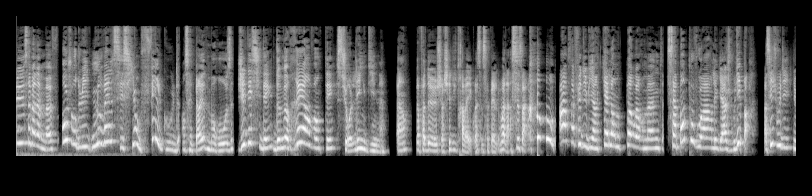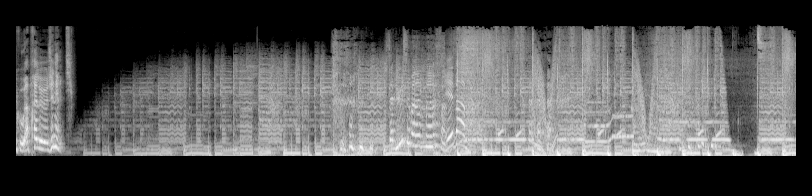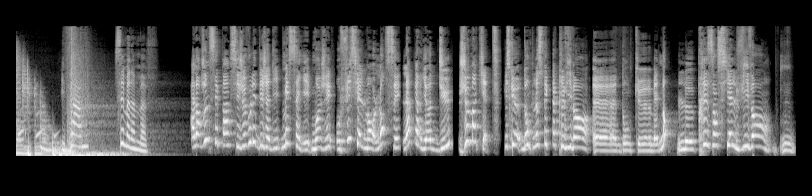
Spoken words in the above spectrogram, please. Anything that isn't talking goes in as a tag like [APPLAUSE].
Salut, c'est Madame Meuf. Aujourd'hui, nouvelle session Feel Good. En cette période morose, j'ai décidé de me réinventer sur LinkedIn. Hein enfin, de chercher du travail, quoi, ça s'appelle. Voilà, c'est ça. [LAUGHS] ah, ça fait du bien. Quel empowerment. Ça bon pouvoir, les gars, je vous dis pas. Ah si, je vous dis, du coup, après le générique. [LAUGHS] Salut, c'est Madame Meuf. Et bam bam C'est Madame Meuf. Alors je ne sais pas si je vous l'ai déjà dit, mais ça y est, moi j'ai officiellement lancé la période du je m'inquiète. Puisque donc le spectacle vivant, euh, donc euh, ben non, le présentiel vivant,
